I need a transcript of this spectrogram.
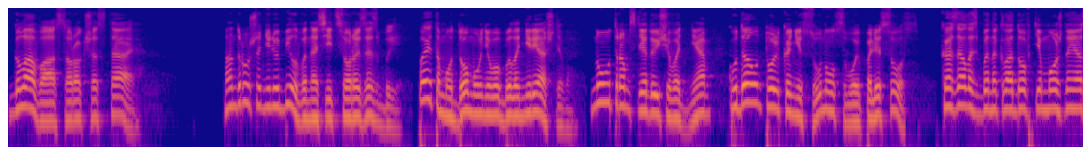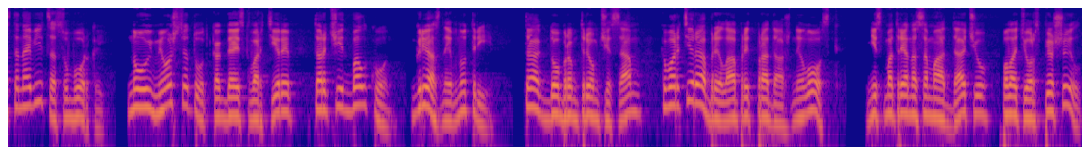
Глава 46. Андруша не любил выносить ссор из избы, поэтому дома у него было неряшливо. Но утром следующего дня, куда он только не сунул свой пылесос. Казалось бы, на кладовке можно и остановиться с уборкой, но уймешься тут, когда из квартиры торчит балкон, грязный внутри. Так добрым трем часам квартира обрела предпродажный лоск. Несмотря на самоотдачу, полотер спешил,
